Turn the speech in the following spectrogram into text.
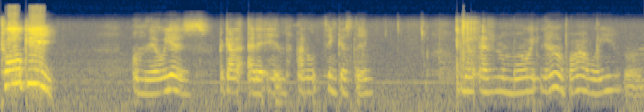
Toki. Um, there he is. I gotta edit him. I don't think his thing. I'm gonna edit him right now, probably. Um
